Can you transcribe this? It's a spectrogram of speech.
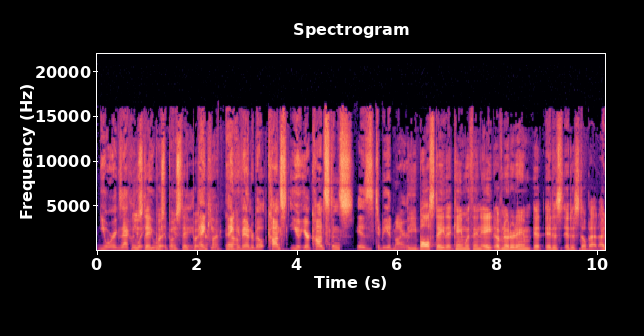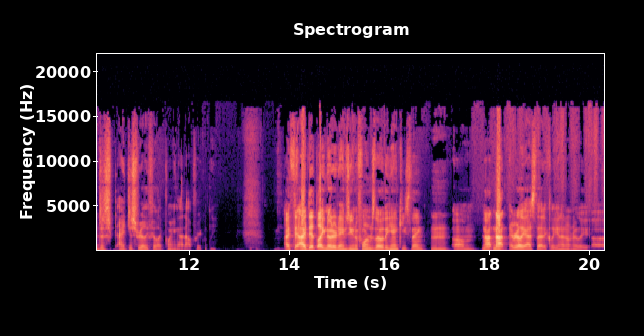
you were exactly You what stayed you were put. You supposed stayed to be. put. Thank You're you, fine. thank Yeah. you, Vanderbilt. Const, you, your constance is to be admired. The Ball State that came within eight of Notre Dame, it, it is it is still bad. I just I just really feel like pointing that out frequently. I think I did like Notre Dame's uniforms though, the Yankees thing. Mm-hmm. Um, not not really aesthetically, and I don't really uh,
